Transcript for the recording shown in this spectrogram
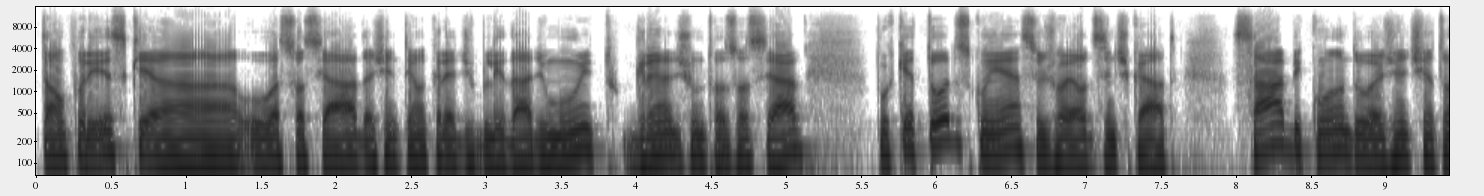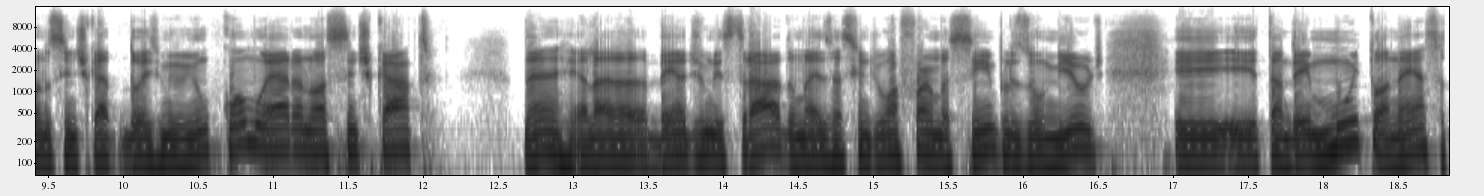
Então, por isso que a, o associado, a gente tem uma credibilidade muito grande junto ao associado, porque todos conhecem o Joel do sindicato. Sabe quando a gente entrou no sindicato em 2001, como era nosso sindicato né? Ela é bem administrado, mas assim de uma forma simples, humilde e, e também muito honesta,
